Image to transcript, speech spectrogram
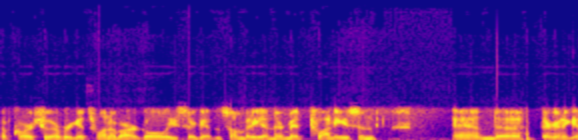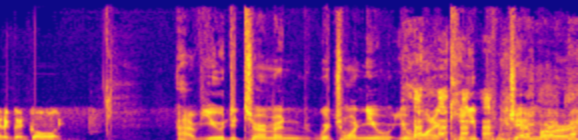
of course, whoever gets one of our goalies, they're getting somebody in their mid twenties, and and uh, they're going to get a good goalie. Have you determined which one you, you want to keep, Jim, or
